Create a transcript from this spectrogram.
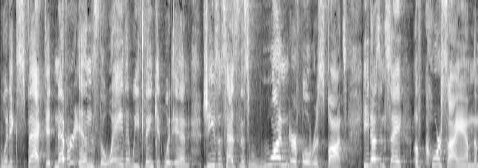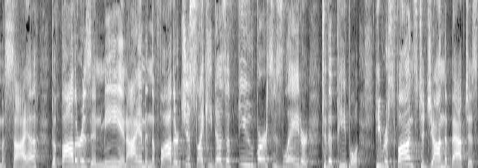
would expect. It never ends the way that we think it would end. Jesus has this wonderful response. He doesn't say, Of course I am the Messiah. The Father is in me and I am in the Father, just like he does a few verses later to the people. He responds to John the Baptist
